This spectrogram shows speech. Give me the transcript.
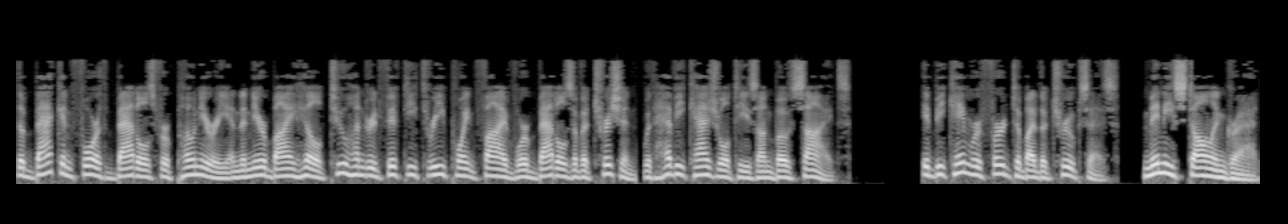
The back-and-forth battles for Ponyri and the nearby hill 253.5 were battles of attrition, with heavy casualties on both sides. It became referred to by the troops as Mini Stalingrad.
